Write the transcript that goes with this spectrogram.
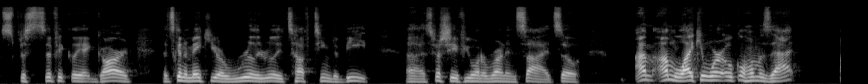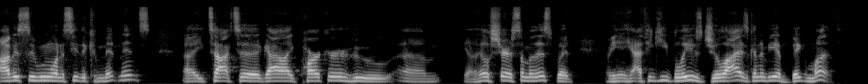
specifically at guard that's going to make you a really, really tough team to beat, uh, especially if you want to run inside. So I'm, I'm liking where Oklahoma's at. Obviously, we want to see the commitments. Uh, you talk to a guy like Parker who, um, you know, he'll share some of this, but I mean, I think he believes July is going to be a big month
